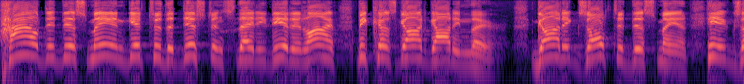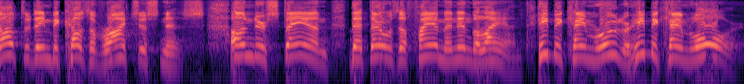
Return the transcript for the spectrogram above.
How did this man get to the distance that he did in life? Because God got him there. God exalted this man. He exalted him because of righteousness. Understand that there was a famine in the land. He became ruler. He became Lord.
